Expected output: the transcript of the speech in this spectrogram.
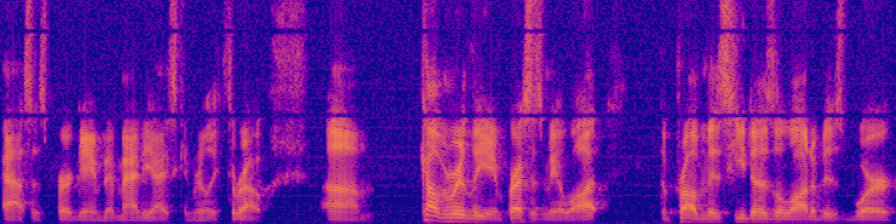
passes per game that Matty Ice can really throw. Um, Calvin Ridley impresses me a lot. The problem is he does a lot of his work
